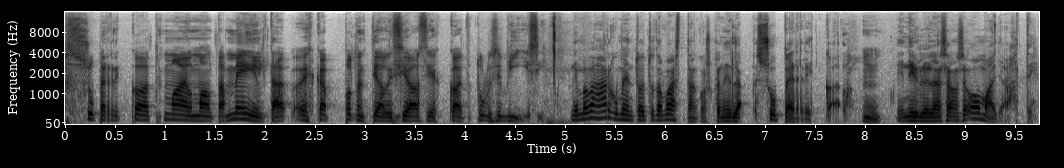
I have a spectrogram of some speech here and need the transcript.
superrikkaat maailmalta meiltä ehkä potentiaalisia asiakkaita tulisi viisi. Niin mä vähän argumentoin tuota vastaan, koska niillä superrikkailla, mm. niin niillä yleensä on se oma jahti.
